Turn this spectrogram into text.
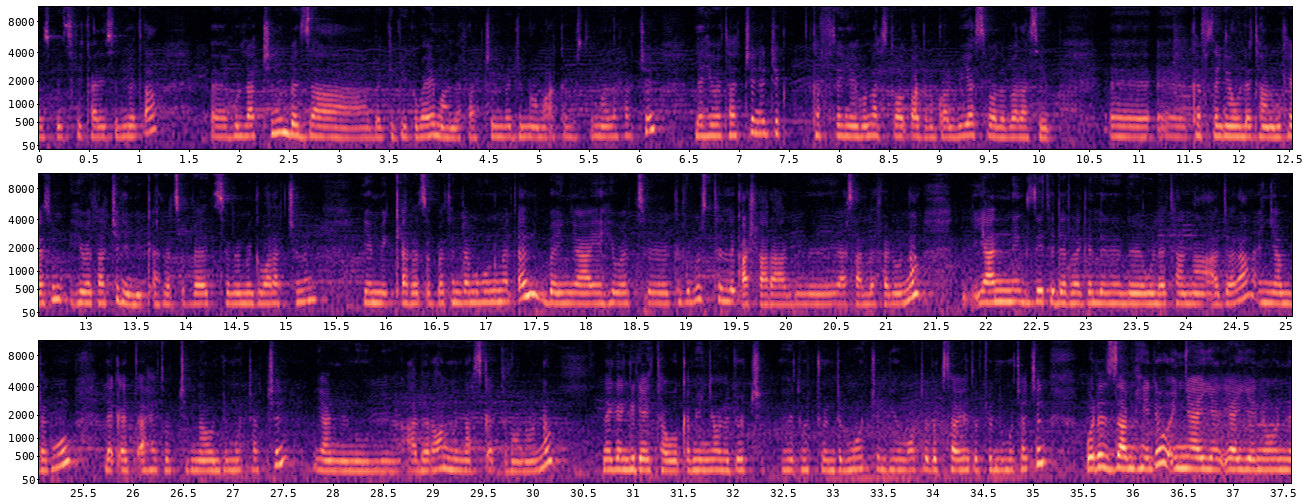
specifically ስንመጣ ሁላችንም በዛ በግቢ ጉባኤ ማለፋችን በጅማ ማዕከል ውስጥ ማለፋችን ለሕይወታችን እጅግ ከፍተኛ የሆነ አስተዋጽኦ አድርጓል ብዬ አስባለሁ። በራሴም ከፍተኛ ውለታ ነው። ምክንያቱም ሕይወታችን የሚቀረጽበት ስነ ምግባራችንም የሚቀረጽበት እንደመሆኑ መጠን በእኛ የህይወት ክፍል ውስጥ ትልቅ አሻራን ያሳለፈ ነው እና ያን ጊዜ የተደረገልንን ውለታና አደራ እኛም ደግሞ ለቀጣይ እህቶችና ወንድሞቻችን ያንኑ አደራውን የምናስቀጥለው ነው እና ነገ እንግዲህ አይታወቅም የኛው ልጆች እህቶች፣ ወንድሞች እንዲሁም ኦርቶዶክሳዊ እህቶች ወንድሞቻችን ወደዛም ሄደው እኛ ያየነውን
